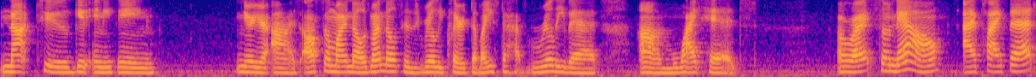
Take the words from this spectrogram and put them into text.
not to get anything near your eyes. Also my nose. My nose has really cleared up. I used to have really bad um, whiteheads. All right, so now I applied that.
